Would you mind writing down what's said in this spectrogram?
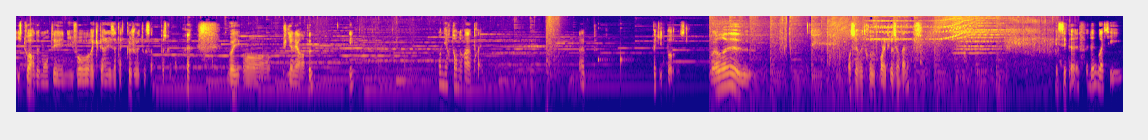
Histoire de monter niveau, récupérer les attaques que je veux, tout ça. Parce que bon, vous voyez comment je galère un peu. Et on y retournera après. Hop. Petite pause. Ouais. On se retrouve pour l'éclosion d'un œuf. Et cet œuf, le voici.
